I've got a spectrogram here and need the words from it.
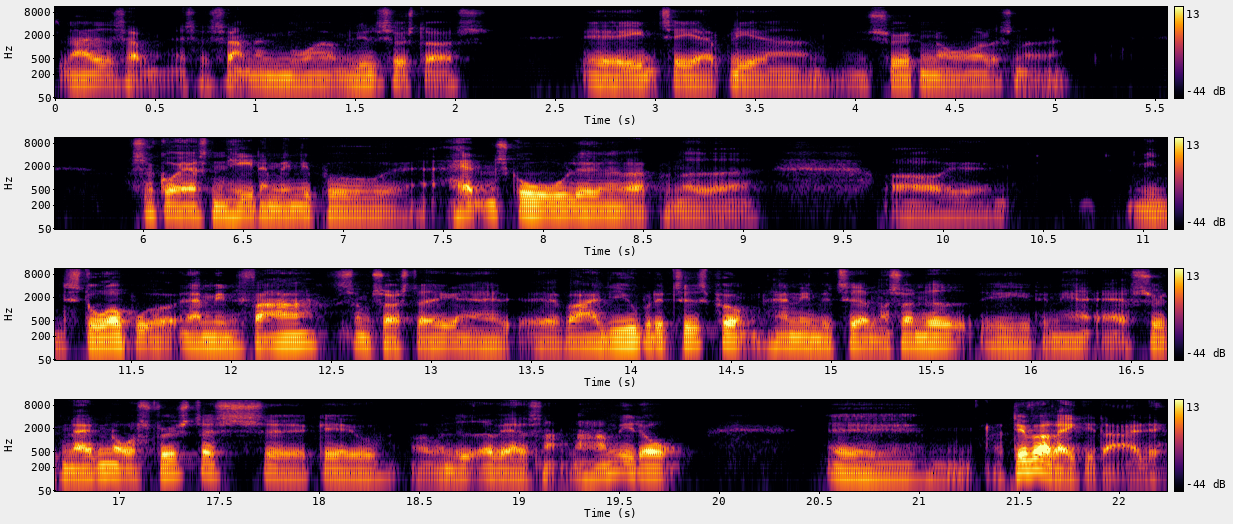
lejlighed sammen, altså sammen med min mor og min lille søster også, øh, indtil jeg bliver 17 år eller sådan noget. Og så går jeg sådan helt almindeligt på øh, handelsskole, og på noget, og øh, min storebror, ja, min far, som så stadig er, øh, var i live på det tidspunkt, han inviterede mig så ned i den her 17-18 års fødselsdagsgave, og var ned og være sammen med ham i et år. Øh, og det var rigtig dejligt,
